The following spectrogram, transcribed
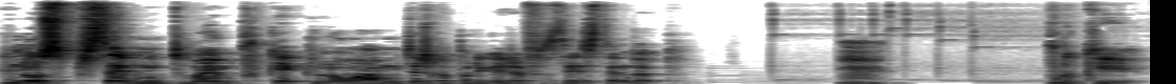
que não se percebe muito bem porque é que não há muitas raparigas a fazer stand-up. Hum. Porquê?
